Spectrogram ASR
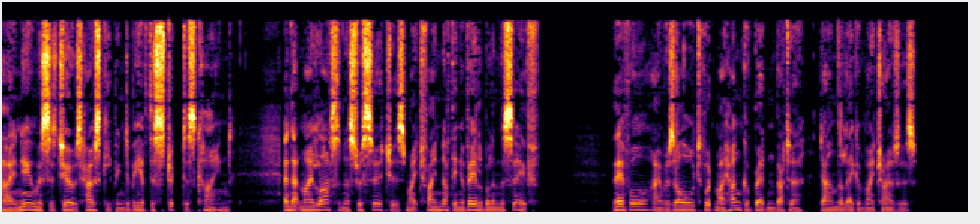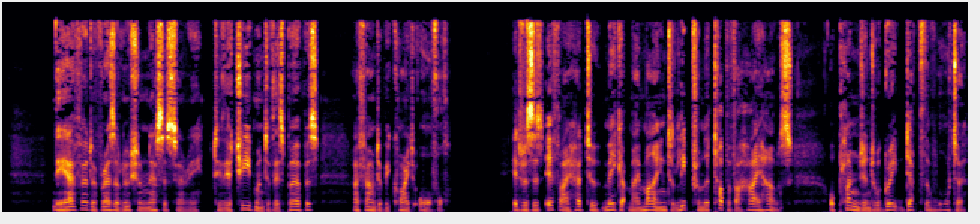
I knew Mrs. Joe's housekeeping to be of the strictest kind, and that my larcenous researches might find nothing available in the safe. Therefore I resolved to put my hunk of bread and butter down the leg of my trousers. The effort of resolution necessary to the achievement of this purpose I found to be quite awful. It was as if I had to make up my mind to leap from the top of a high house, or plunge into a great depth of water;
